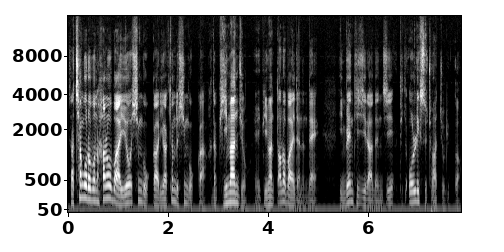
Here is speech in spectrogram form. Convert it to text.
자 참고로 보면 한호바이오 신고가, 리가캠도 신고가, 그다음 비만주, 예, 비만 떨어봐야 되는데 인벤티지라든지 특히 올릭스 좋았죠 우리 거.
